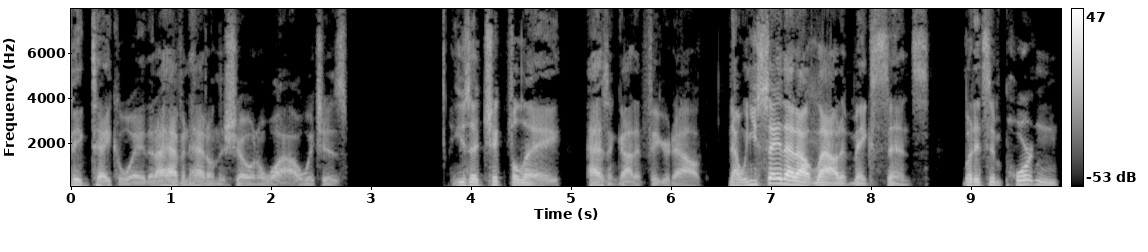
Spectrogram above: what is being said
big takeaway that I haven't had on the show in a while, which is you said Chick fil A hasn't got it figured out. Now, when you say that out loud, it makes sense, but it's important,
